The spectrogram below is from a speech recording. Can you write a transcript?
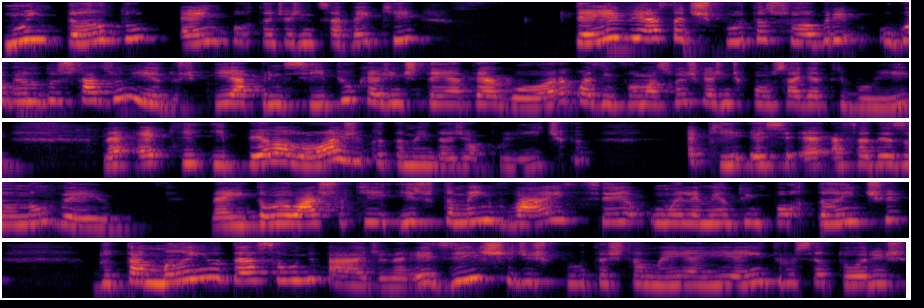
No entanto, é importante a gente saber que teve essa disputa sobre o governo dos Estados Unidos. E, a princípio, o que a gente tem até agora, com as informações que a gente consegue atribuir, né, é que, e pela lógica também da geopolítica, é que esse, essa adesão não veio. Né? Então, eu acho que isso também vai ser um elemento importante do tamanho dessa unidade. Né? Existem disputas também aí entre os setores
